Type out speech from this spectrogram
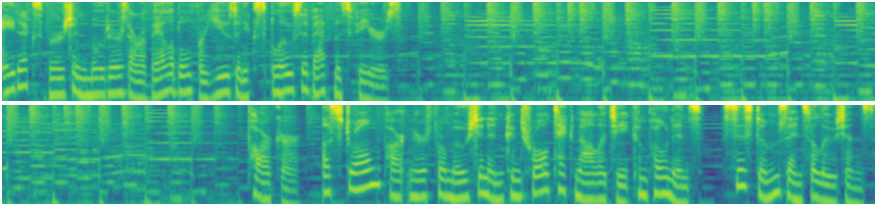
ATEX version motors are available for use in explosive atmospheres. Parker, a strong partner for motion and control technology components, systems and solutions.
